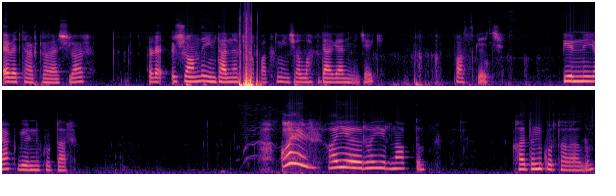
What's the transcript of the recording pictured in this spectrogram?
Evet arkadaşlar. Şu anda interneti kapattım. İnşallah bir daha gelmeyecek. Pas geç. Birini yak, birini kurtar. Hayır, hayır, hayır. Ne yaptım? Kadını kurtaralım.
